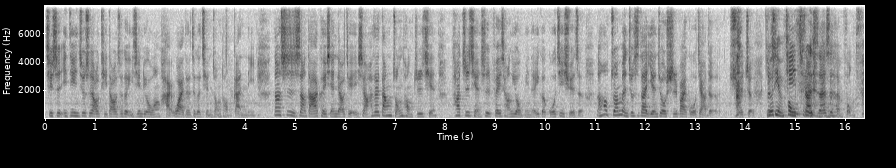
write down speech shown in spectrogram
其实一定就是要提到这个已经流亡海外的这个前总统甘尼。那事实上，大家可以先了解一下，他在当总统之前，他之前是非常有名的一个国际学者，然后专门就是在研究失败国家的学者，有点听讽刺实在是很讽刺。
